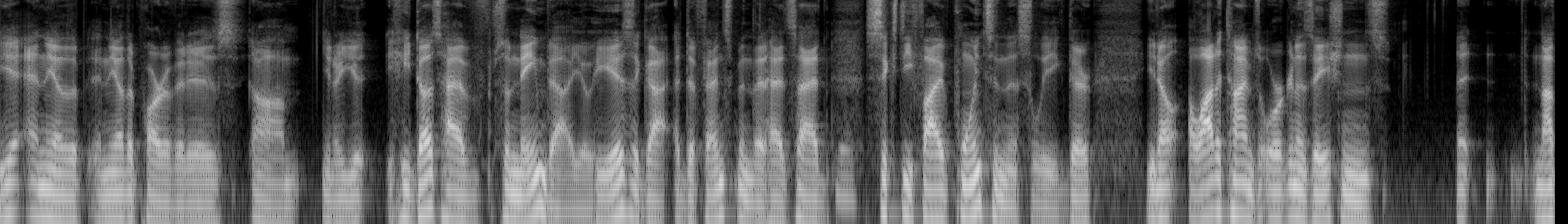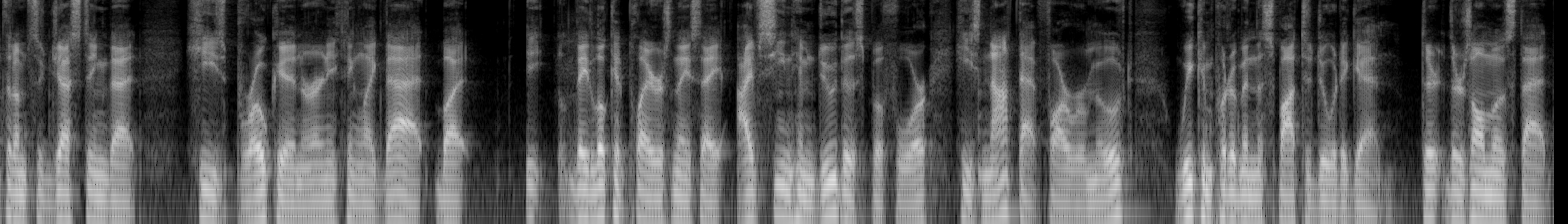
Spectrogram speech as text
yeah, and the other and the other part of it is, um, you know, you, he does have some name value. He is a guy, a defenseman that has had yeah. 65 points in this league. There, you know, a lot of times organizations, uh, not that I'm suggesting that he's broken or anything like that, but they look at players and they say, "I've seen him do this before. He's not that far removed we can put him in the spot to do it again. There, there's almost that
